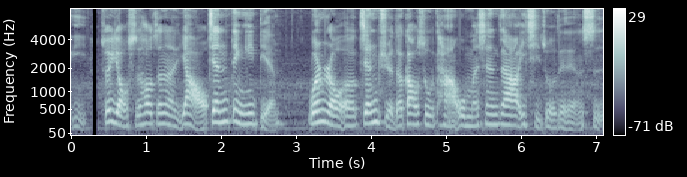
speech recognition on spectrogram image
已。所以有时候真的要坚定一点，温柔而坚决的告诉他，我们现在要一起做这件事。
